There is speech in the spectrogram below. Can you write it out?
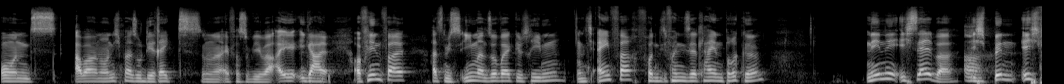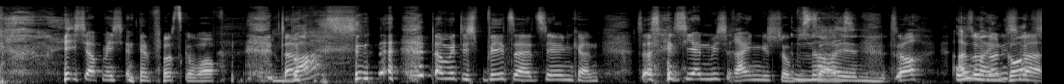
Und aber noch nicht mal so direkt, sondern einfach so wie er war. Egal. Auf jeden Fall hat es mich irgendwann so weit getrieben und ich einfach von, von dieser kleinen Brücke. Nee, nee, ich selber. Ah. Ich bin, ich, ich habe mich in den Fluss geworfen. Damit, Was? damit ich später erzählen kann, dass Etienne mich reingeschubst Nein. hat. Doch. Oh Also noch nicht Gott. mal,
